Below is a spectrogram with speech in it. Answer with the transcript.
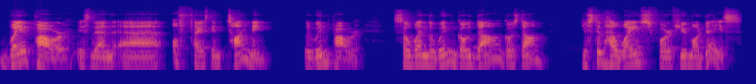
wave power is then uh, off phased in timing with wind power. So when the wind goes down, goes down, you still have waves for a few more days.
